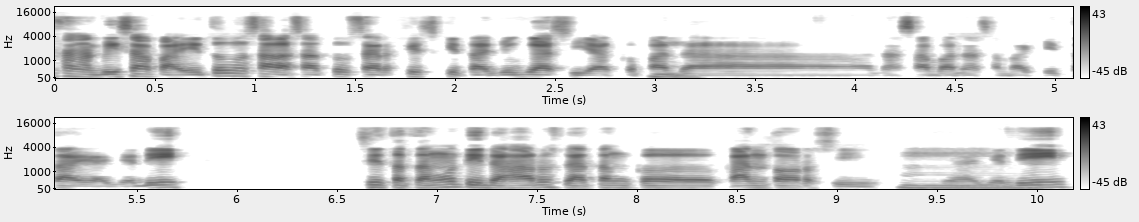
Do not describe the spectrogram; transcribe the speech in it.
sangat bisa Pak. Itu salah satu servis kita juga sih ya kepada Hmm. nasabah-nasabah kita ya. Jadi si tertanggung tidak harus datang ke kantor sih. Ya, Hmm. jadi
